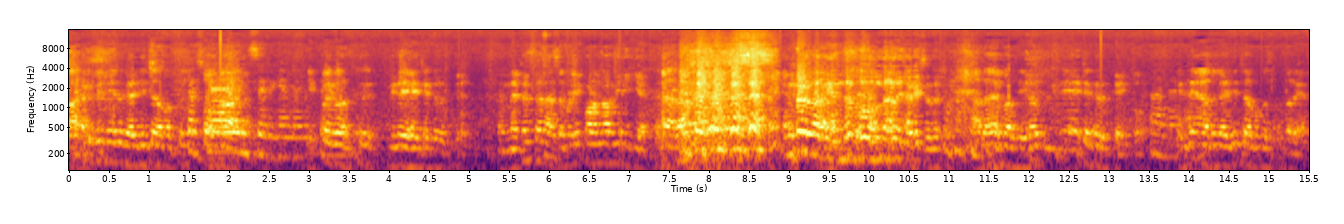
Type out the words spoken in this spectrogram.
ബാക്കി പിന്നെ ഇത് കഴിഞ്ഞിട്ട് നമുക്ക് അനുസരിക്കേണ്ടത് ഇപ്പൊ ഇവർക്ക് വിധേയമായിട്ട് നിൽക്കുക എന്നിട്ടും സാർ അസംബ്ലി പോണെന്ന് പറഞ്ഞിരിക്കുക എന്നോട് പറഞ്ഞു എന്ത് പോകുന്നതാണ്? ചോദിച്ചത്. അതായത് പറഞ്ഞു വിധേയമായിട്ട് നിൽക്കുക ഇപ്പൊ. അതെ. പിന്നെ അത് കഴിഞ്ഞിട്ട് നമുക്ക് പറയാം.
